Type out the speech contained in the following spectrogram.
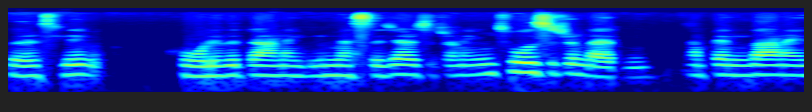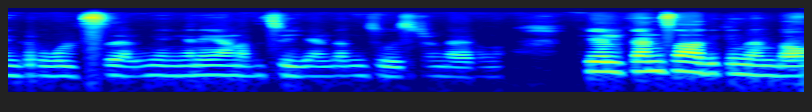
പേഴ്സണലി കോൾ ചെയ്തിട്ടാണെങ്കിലും മെസ്സേജ് അയച്ചിട്ടാണെങ്കിലും ചോദിച്ചിട്ടുണ്ടായിരുന്നു. അപ്പൊ എന്താണ് അതിന്റെ റൂൾസ് അല്ലെങ്കിൽ എങ്ങനെയാണ് അത് ചെയ്യേണ്ടതെന്ന് ചോദിച്ചിട്ടുണ്ടായിരുന്നു. കേൾക്കാൻ സാധിക്കുന്നുണ്ടോ?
